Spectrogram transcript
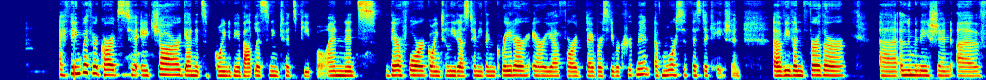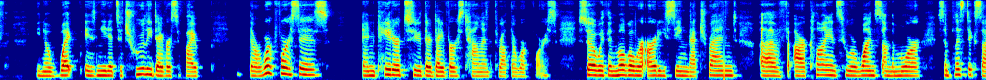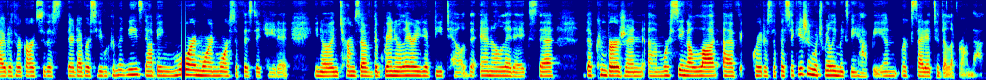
I think with regards to HR, again, it's going to be about listening to its people. And it's therefore going to lead us to an even greater area for diversity recruitment, of more sophistication, of even further uh, illumination of, you know, what is needed to truly diversify their workforces, and cater to their diverse talent throughout their workforce. So within Mogul, we're already seeing that trend of our clients who were once on the more simplistic side with regards to this, their diversity recruitment needs now being more and more and more sophisticated, you know, in terms of the granularity of detail, the analytics, the, the conversion. Um, we're seeing a lot of greater sophistication, which really makes me happy. And we're excited to deliver on that.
